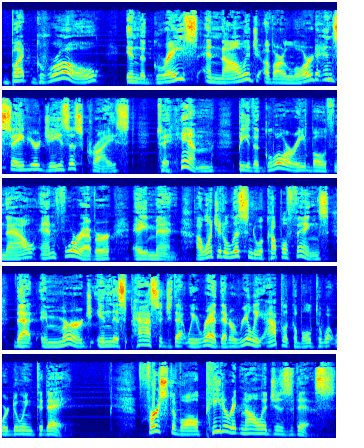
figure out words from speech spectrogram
But grow in the grace and knowledge of our Lord and Savior Jesus Christ. To him be the glory both now and forever. Amen. I want you to listen to a couple things that emerge in this passage that we read that are really applicable to what we're doing today. First of all, Peter acknowledges this.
